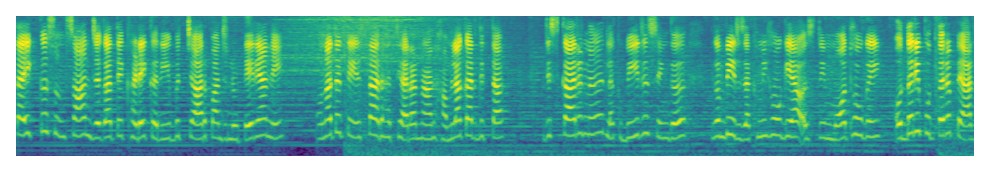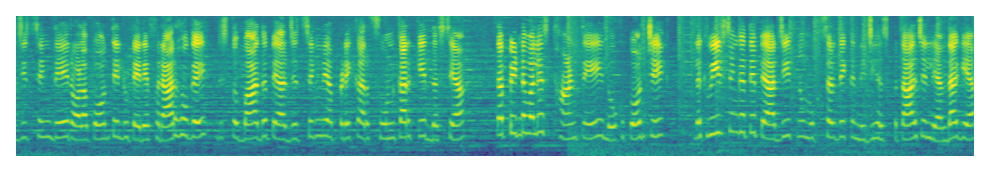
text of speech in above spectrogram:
ਤਾਂ ਇੱਕ ਸੁਨਸਾਨ ਜਗ੍ਹਾ ਤੇ ਖੜੇ ਕਰੀਬ 4-5 ਲੁਟੇਰਿਆਂ ਨੇ ਉਹਨਾਂ ਤੇ ਤੇਜ਼ਧਾਰ ਹਥਿਆਰਾਂ ਨਾਲ ਹਮਲਾ ਕਰ ਦਿੱਤਾ, ਜਿਸ ਕਾਰਨ ਲਖਬੀਰ ਸਿੰਘ ਗੰਭੀਰ ਜ਼ਖਮੀ ਹੋ ਗਿਆ ਉਸ ਦੀ ਮੌਤ ਹੋ ਗਈ। ਉਧਰ ਹੀ ਪੁੱਤਰ ਪਿਆਰਜੀਤ ਸਿੰਘ ਦੇ ਰੌਲਾ ਪਾਉਣ ਤੇ ਲੁਟੇਰੇ ਫਰਾਰ ਹੋ ਗਏ, ਜਿਸ ਤੋਂ ਬਾਅਦ ਪਿਆਰਜੀਤ ਸਿੰਘ ਨੇ ਆਪਣੇ ਘਰ ਫੋਨ ਕਰਕੇ ਦੱਸਿਆ, ਤਾਂ ਪਿੰਡ ਵਾਲੇ ਸਥਾਨ ਤੇ ਲੋਕ ਪਹੁੰਚੇ। ਲਖਵੀਰ ਸਿੰਘ ਅਤੇ ਪਿਆਰਜੀਤ ਨੂੰ ਮੁਕਤਸਰ ਦੇ ਇੱਕ ਨਿੱਜੀ ਹਸਪਤਾਲ 'ਚ ਲਿਆਂਦਾ ਗਿਆ।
